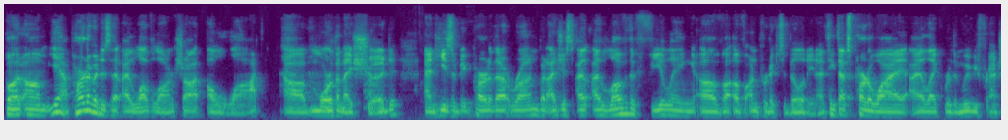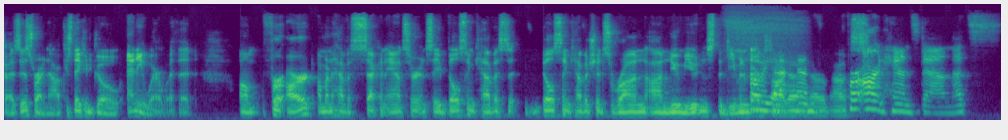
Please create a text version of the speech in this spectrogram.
But um, yeah, part of it is that I love Longshot a lot, uh, more than I should, and he's a big part of that run. But I just I, I love the feeling of of unpredictability, and I think that's part of why I like where the movie franchise is right now because they could go anywhere with it. Um, for art, I'm gonna have a second answer and say Bill Sienkiewicz, Bill Sienkiewicz's run on New Mutants, the Demon Oh Bear yeah, saga. hands- for art, hands down. That's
